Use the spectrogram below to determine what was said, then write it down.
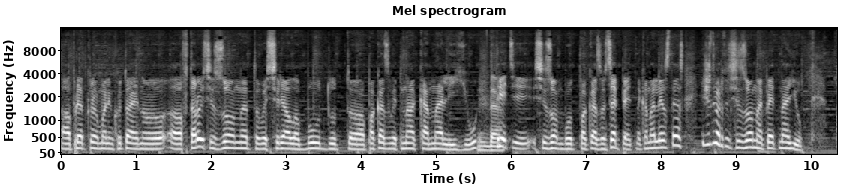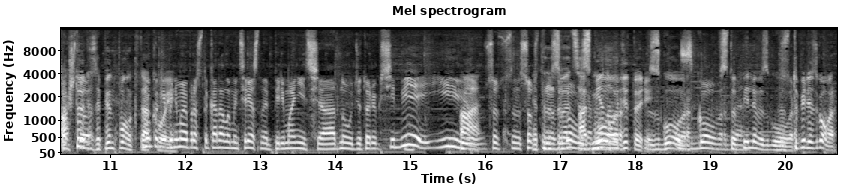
А, приоткрою маленькую тайну. А, второй сезон этого сериала будут а, показывать на канале Ю. Да. Третий сезон будут показывать опять на канале СТС. И четвертый сезон опять на Ю. Так а что, что это за пинг-понг такой? Ну, как я понимаю, просто каналам интересно переманить одну аудиторию к себе и, а, собственно, это называется обмен аудитории. Сговор. Сговор, Вступили да. в сговор. Вступили в сговор.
